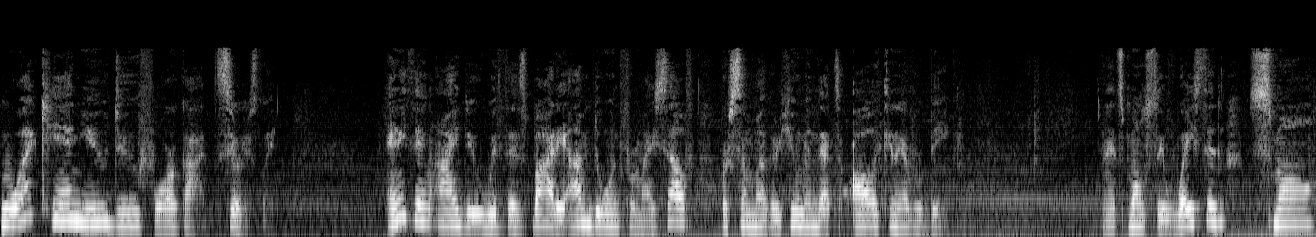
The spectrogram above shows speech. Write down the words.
what can you do for God? Seriously. Anything I do with this body, I'm doing for myself or some other human. That's all it can ever be. And it's mostly wasted, small,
